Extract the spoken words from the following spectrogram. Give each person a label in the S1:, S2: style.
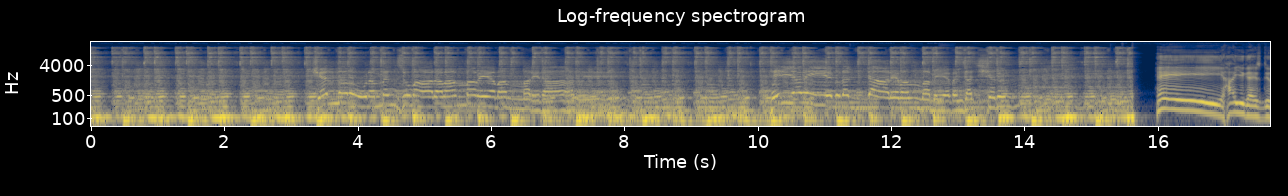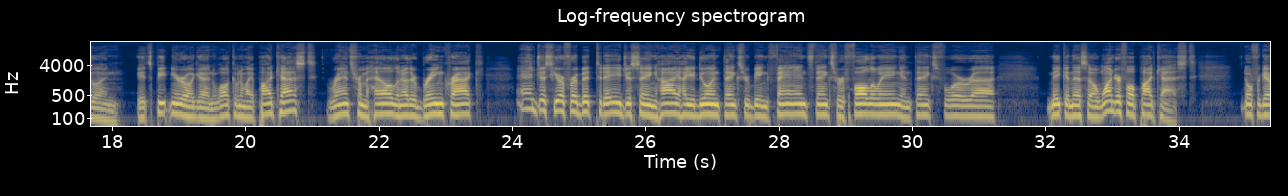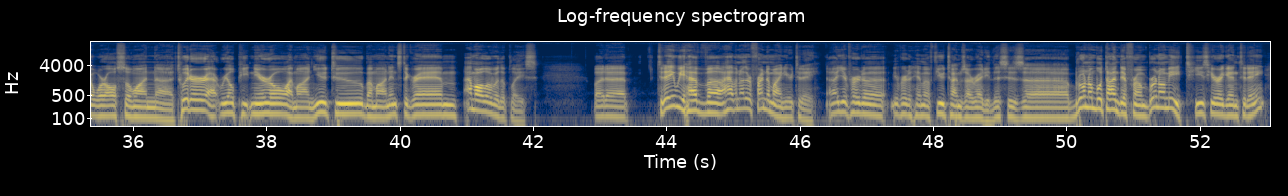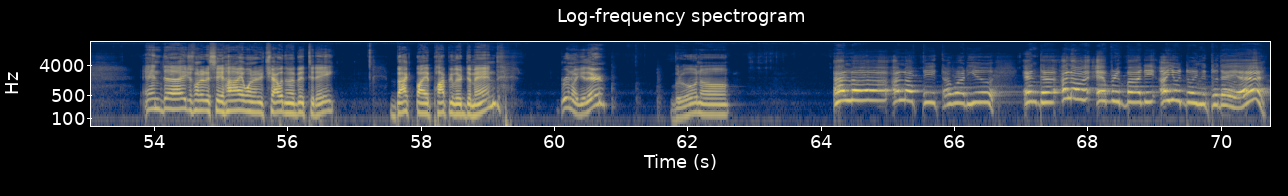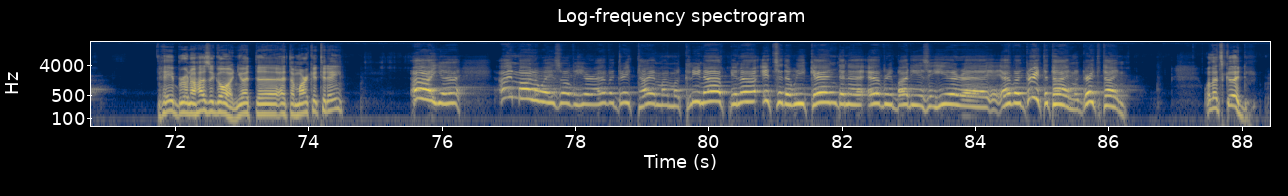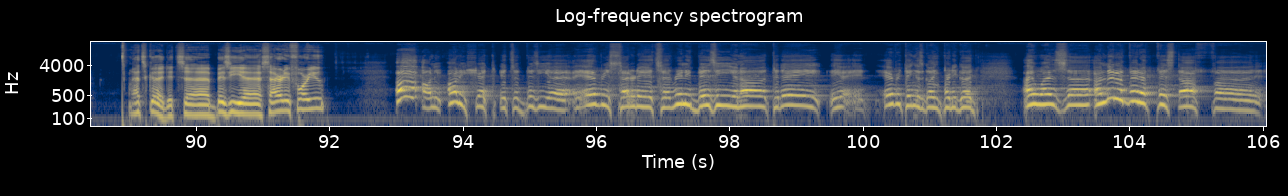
S1: C'è la luna mamma mia, mamma mamma mia,
S2: Hey, how you guys doing? It's Pete Nero again. Welcome to my podcast, Rants from Hell, another brain crack. And just here for a bit today, just saying hi, how you doing? Thanks for being fans, thanks for following, and thanks for uh, making this a wonderful podcast. Don't forget, we're also on uh, Twitter at Real Pete Nero. I'm on YouTube. I'm on Instagram. I'm all over the place. But uh, today we have uh, I have another friend of mine here today. Uh, you've heard uh, you've heard of him a few times already. This is uh, Bruno Mutande from Bruno Meat. He's here again today, and uh, I just wanted to say hi. I wanted to chat with him a bit today. Back by popular demand. Bruno, you there? Bruno.
S3: Hello, hello, Pete. How are you? And uh, hello, everybody. How are you doing today, eh?
S2: Hey Bruno, how's it going? You at the at the market today?
S3: Oh, yeah. I'm always over here. I have a great time. I'm a clean up, you know. It's the weekend and uh, everybody is here. Uh, have a great time, a great time.
S2: Well, that's good. That's good. It's a busy uh, Saturday for you.
S3: Oh, holy, holy shit. It's a busy, uh, every Saturday. It's uh, really busy, you know. Today, everything is going pretty good. I was uh, a little bit of pissed off uh,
